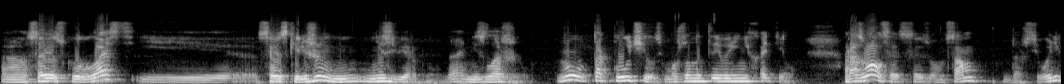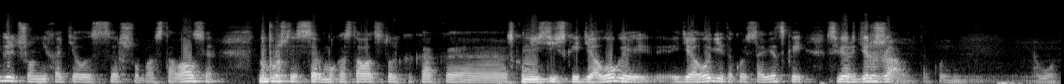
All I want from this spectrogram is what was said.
э, советскую власть и советский режим не свергнул, да, не сложил. Ну, так получилось. Может, он этого и не хотел. Развал Советского Союза, он сам даже сегодня говорит, что он не хотел СССР, чтобы оставался. Ну, просто СССР мог оставаться только как э, с коммунистической идеологией, идеологией такой советской сверхдержавы. Такой, вот.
